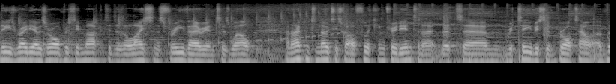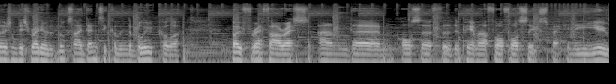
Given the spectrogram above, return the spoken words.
these radios are obviously marketed as a license-free variant as well. And I happen to notice while flicking through the internet that um, Retevis have brought out a version of this radio that looks identical in the blue colour, both for FRS and um, also for the PMR 446 spec in the EU.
